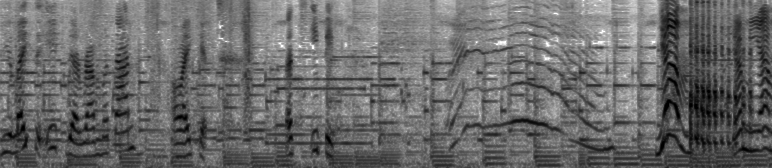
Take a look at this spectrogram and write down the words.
do you like to eat the rambutan? I like it. Let's eat it. Yum! Yum, yum.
